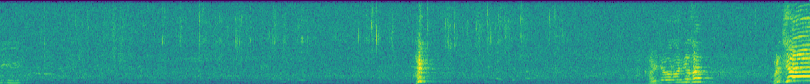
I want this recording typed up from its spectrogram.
いい？はい。会場の皆さんこんにちは。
